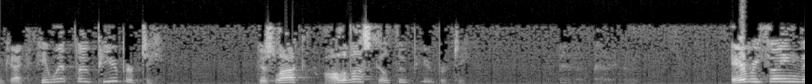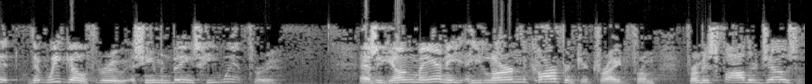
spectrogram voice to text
Okay? He went through puberty. Just like all of us go through puberty. Everything that, that we go through as human beings, he went through. As a young man, he, he learned the carpenter trade from, from his father Joseph.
